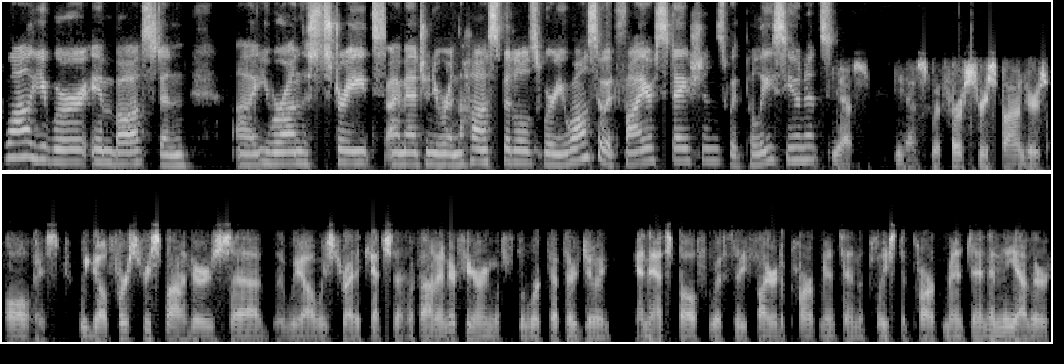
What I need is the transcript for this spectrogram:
While you were in Boston, uh, you were on the streets. I imagine you were in the hospitals. Were you also at fire stations with police units? Yes. Yes, with first responders always. We go first responders. Uh, we always try to catch them without interfering with the work that they're doing and that's both with the fire department and the police department and any other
